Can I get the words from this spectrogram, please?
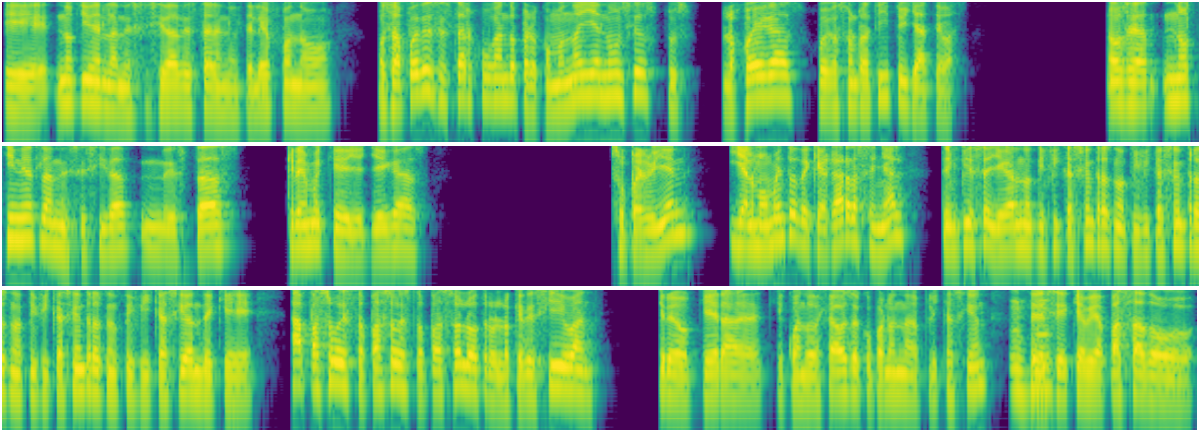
eh, no tienes la necesidad de estar en el teléfono. O sea, puedes estar jugando, pero como no hay anuncios, pues lo juegas, juegas un ratito y ya te vas. O sea, no tienes la necesidad, estás, créeme que llegas súper bien y al momento de que agarras señal, te empieza a llegar notificación tras notificación tras notificación tras notificación de que, ah, pasó esto, pasó esto, pasó lo otro. Lo que decía Iván, creo que era que cuando dejabas de ocupar una aplicación, te decía que había pasado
